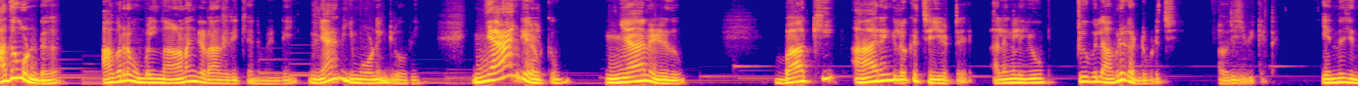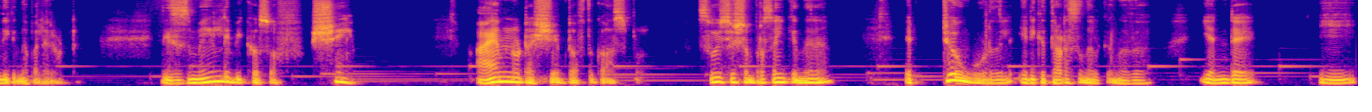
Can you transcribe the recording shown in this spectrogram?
അതുകൊണ്ട് അവരുടെ മുമ്പിൽ നാണം കെടാതിരിക്കാൻ വേണ്ടി ഞാൻ ഈ മോർണിംഗ് ഗ്ലോറി ഞാൻ കേൾക്കും ഞാൻ എഴുതും ബാക്കി ആരെങ്കിലുമൊക്കെ ചെയ്യട്ടെ അല്ലെങ്കിൽ യൂട്യൂബിൽ അവർ കണ്ടുപിടിച്ച് അവർ ജീവിക്കട്ടെ എന്ന് ചിന്തിക്കുന്ന പലരുണ്ട്. This is mainly because of shame I am not ashamed of the gospel സുവിശേഷം പ്രസംഗിക്കുന്നതിന് ഏറ്റവും കൂടുതൽ എനിക്ക് തടസ്സം നിൽക്കുന്നത് എന്റെ ഈ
